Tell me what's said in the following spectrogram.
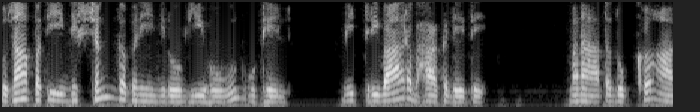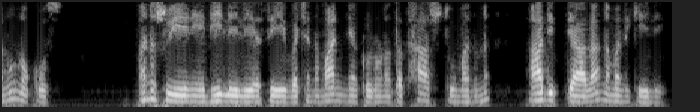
तुझा पती निशंकपणे निरोगी होऊन उठेल. मी त्रिवार भाक देते. मनात दुःख आणू नकोस. अनसुयेने दिलेले असे वचन मान्य करून तथास्तु म्हणून आदित्याला नमन केले.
